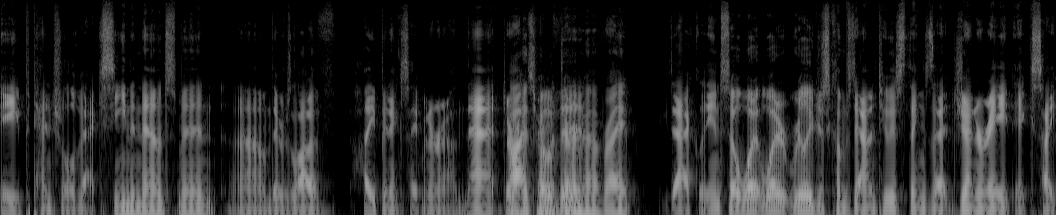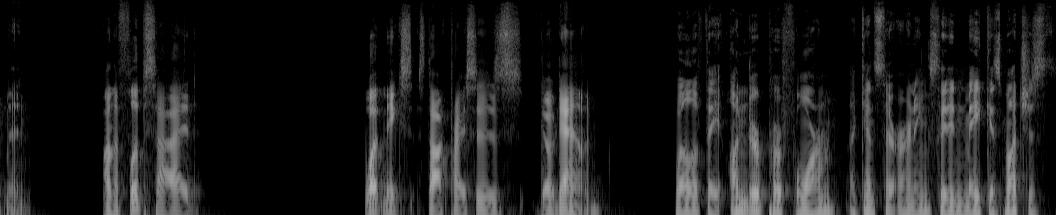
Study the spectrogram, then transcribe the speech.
a potential vaccine announcement. Um, there was a lot of hype and excitement around that during Pfizer, COVID. Moderna, right? Exactly. And so what what it really just comes down to is things that generate excitement. On the flip side, what makes stock prices go down? Well, if they underperform against their earnings, they didn't make as much as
